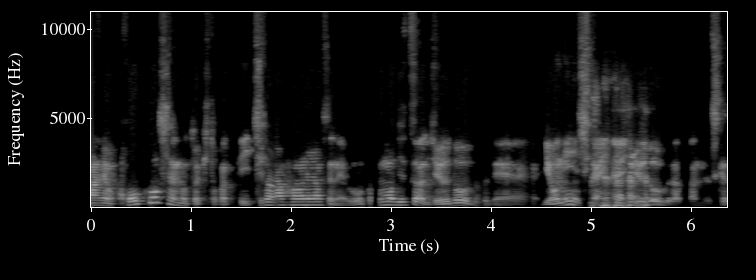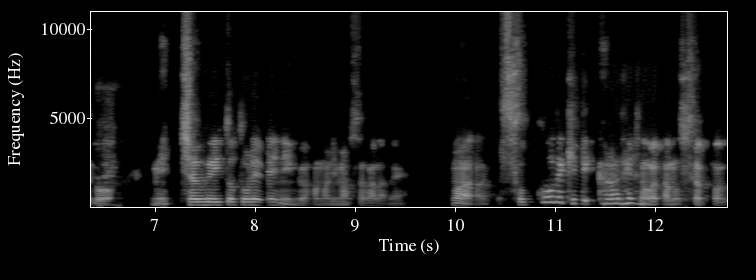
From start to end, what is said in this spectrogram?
まあでも高校生の時とかって一番ハマりますよね。僕も実は柔道部で4人しかいない柔道部だったんですけど、めっちゃウェイトトレーニングハマりましたからね。まあ、そこで結果が出るのが楽しかった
